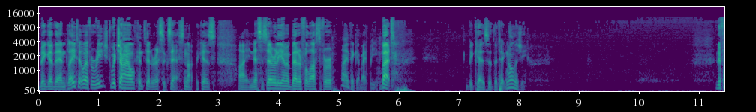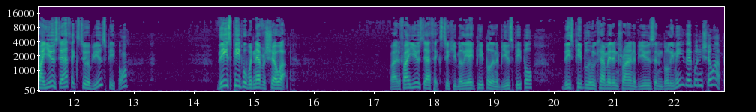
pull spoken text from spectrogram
Bigger than Plato ever reached, which I'll consider a success. Not because I necessarily am a better philosopher. I think I might be. But because of the technology. And if I used ethics to abuse people, these people would never show up. Right? If I used ethics to humiliate people and abuse people, these people who come in and try and abuse and bully me, they wouldn't show up.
